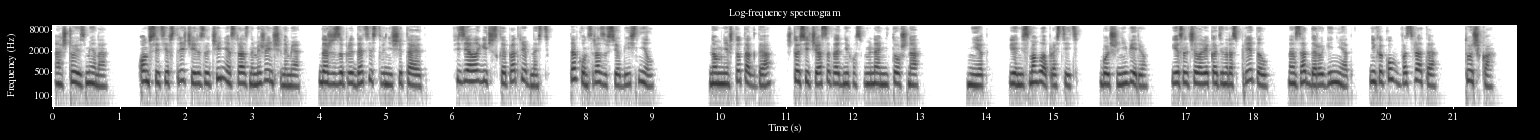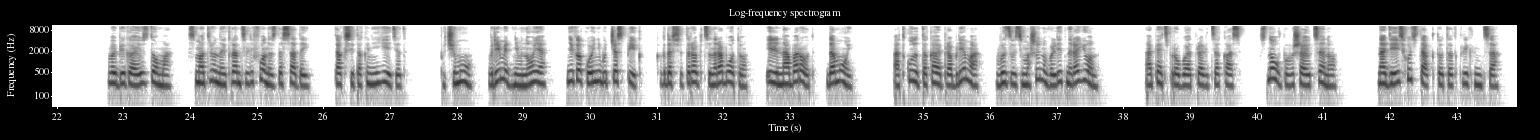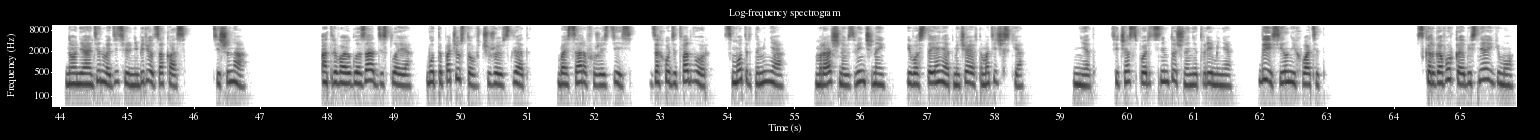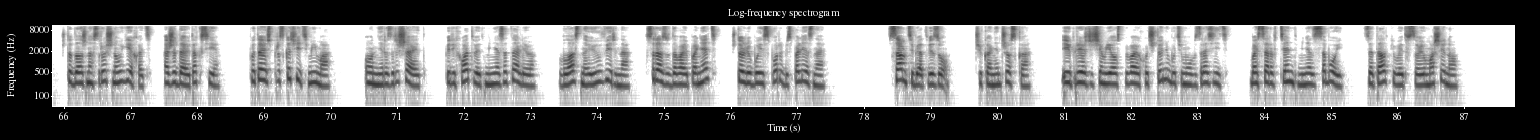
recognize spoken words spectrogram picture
А что измена? Он все те встречи и развлечения с разными женщинами даже за предательство не считает. Физиологическая потребность. Так он сразу все объяснил. Но мне что тогда? Что сейчас от одних воспоминаний тошно? Нет, я не смогла простить. Больше не верю. Если человек один раз предал, назад дороги нет. Никакого возврата. Точка. Выбегаю из дома. Смотрю на экран телефона с досадой. Такси так и не едет. Почему? Время дневное. Не какой-нибудь час пик, когда все торопятся на работу. Или наоборот, домой. Откуда такая проблема вызвать машину в элитный район? Опять пробую отправить заказ. Снова повышаю цену. Надеюсь, хоть так кто-то откликнется. Но ни один водитель не берет заказ. Тишина. Отрываю глаза от дисплея, будто почувствовав чужой взгляд. Байсаров уже здесь. Заходит во двор. Смотрит на меня. Мрачный, взвинченный. Его состояние отмечаю автоматически. Нет, сейчас спорить с ним точно нет времени. Да и сил не хватит. Скороговоркой объясняю ему, что должна срочно уехать. Ожидаю такси. Пытаюсь проскочить мимо. Он не разрешает. Перехватывает меня за талию. Властно и уверенно. Сразу давая понять, что любые споры бесполезны. «Сам тебя отвезу», — чеканит жестко. И прежде чем я успеваю хоть что-нибудь ему возразить, Байсаров тянет меня за собой, заталкивает в свою машину.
